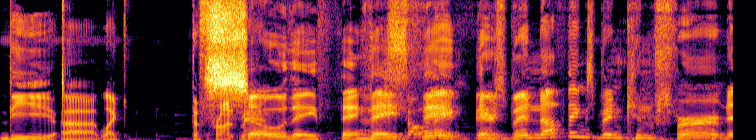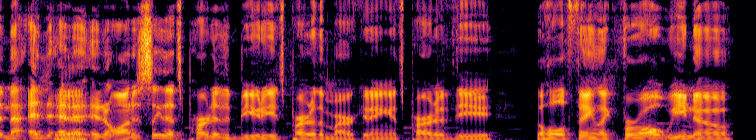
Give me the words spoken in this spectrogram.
the uh like the front so they think. They So think they there's think. been nothing's been confirmed, and that and, and, Yeah. and honestly, that's part of the beauty. It's part of the marketing. It's part of the the whole thing. Like for all we know,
